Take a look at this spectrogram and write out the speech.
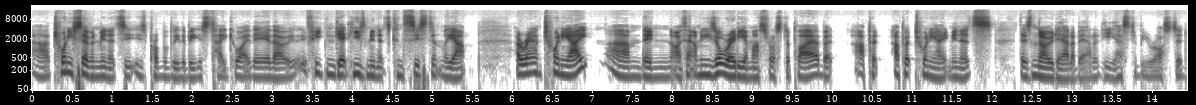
Uh, 27 minutes is probably the biggest takeaway there, though. If he can get his minutes consistently up around 28, um, then I think, I mean, he's already a must roster player, but up at up at 28 minutes, there's no doubt about it. He has to be rostered.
